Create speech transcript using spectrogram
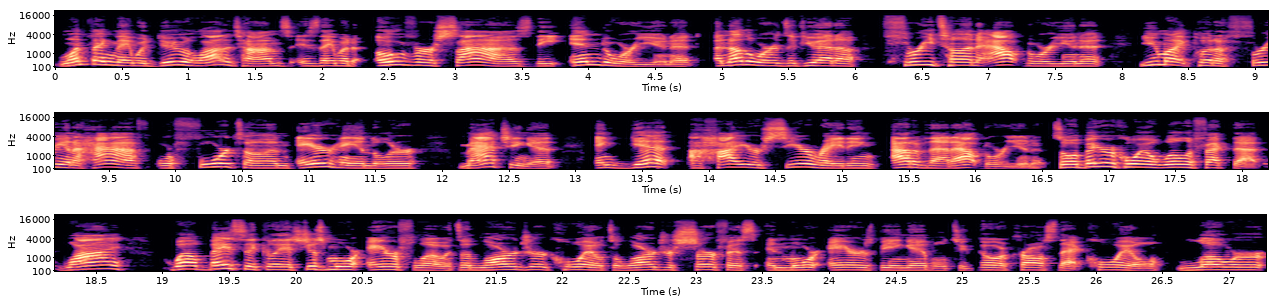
One thing they would do a lot of times is they would oversize the indoor unit. In other words, if you had a three ton outdoor unit, you might put a three and a half or four ton air handler matching it and get a higher SEER rating out of that outdoor unit. So a bigger coil will affect that. Why? Well, basically, it's just more airflow. It's a larger coil, it's a larger surface, and more air is being able to go across that coil, lower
